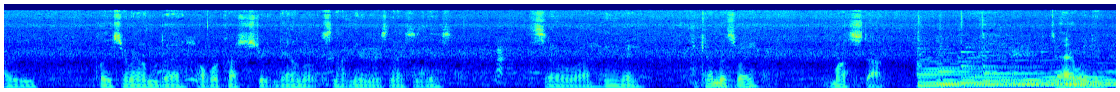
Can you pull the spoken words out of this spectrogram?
RV place around uh, over across the street and down, though it's not nearly as nice as this. So uh, anyway, if you come this way, must stop. Say hi, Wendy.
